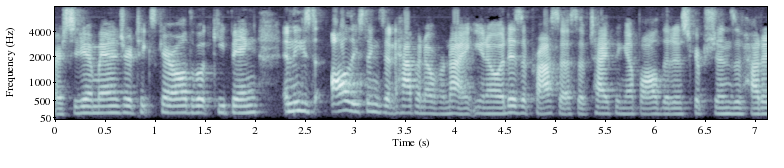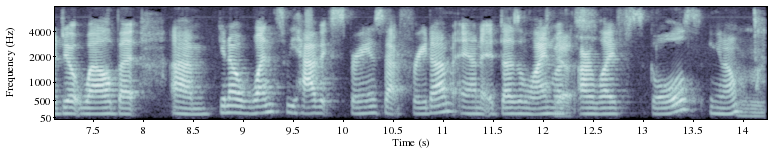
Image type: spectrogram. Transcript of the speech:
our studio manager takes care of all the bookkeeping, and these all these things didn't happen overnight. You know, it is a process of typing up all the descriptions of how to do it well, but um, you know, once we have experienced that freedom and it does align with yes. our life's goals, you know, mm-hmm.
